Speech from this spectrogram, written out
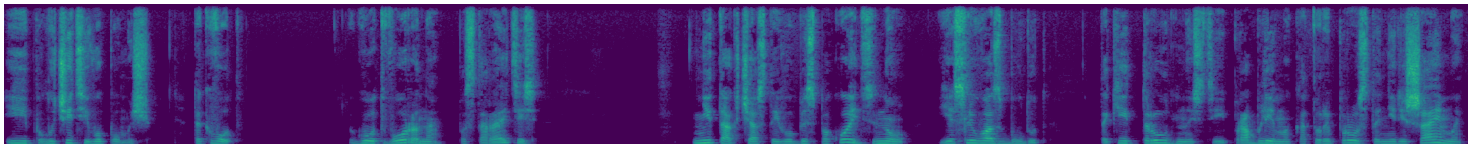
и получить его помощь. Так вот, год ворона, постарайтесь не так часто его беспокоить, но если у вас будут такие трудности и проблемы, которые просто нерешаемы,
